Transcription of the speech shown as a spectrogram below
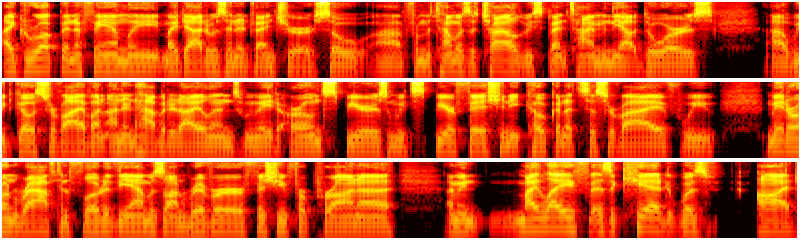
I grew up in a family. My dad was an adventurer, so uh, from the time I was a child, we spent time in the outdoors. Uh, we'd go survive on uninhabited islands. We made our own spears and we'd spear fish and eat coconuts to survive. We made our own raft and floated the Amazon River fishing for piranha. I mean, my life as a kid was odd.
